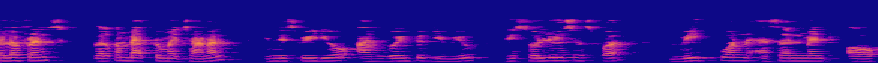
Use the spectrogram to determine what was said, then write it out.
Hello friends, welcome back to my channel. In this video, I am going to give you the solutions for week 1 assignment of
